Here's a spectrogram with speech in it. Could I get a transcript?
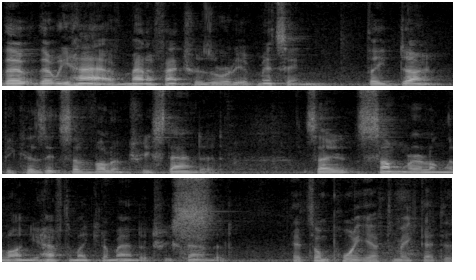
there, there we have manufacturers already admitting they don't because it's a voluntary standard. So somewhere along the line, you have to make it a mandatory standard. At some point, you have to make that Yeah.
